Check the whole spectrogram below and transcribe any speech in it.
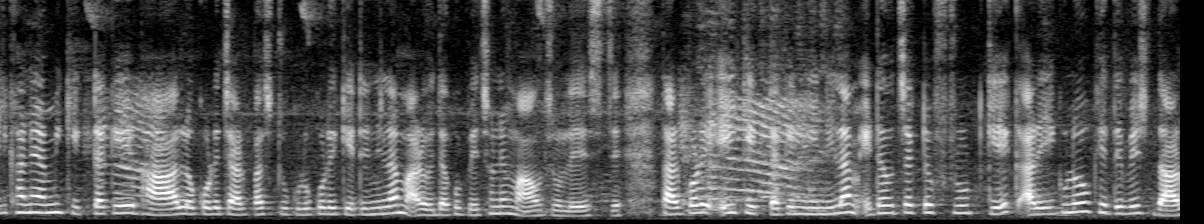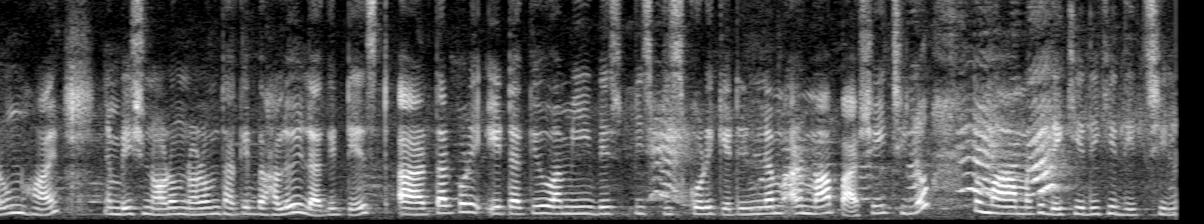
এইখানে আমি কেকটাকে ভালো করে চার পাঁচ টুকরো করে কেটে নিলাম আর ওই দেখো পেছনে মাও চলে এসছে। তারপরে এই কেকটাকে নিয়ে নিলাম। এটা হচ্ছে একটা ফ্রুট কেক আর এইগুলোও খেতে বেশ দারুণ হয়। বেশ নরম নরম থাকে, ভালোই লাগে টেস্ট আর তারপরে এটাকেও আমি বেশ পিস পিস করে কেটে নিলাম। আর মা পাশেই ছিল, তো মা আমাকে দেখিয়ে দেখিয়ে দিচ্ছিল।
